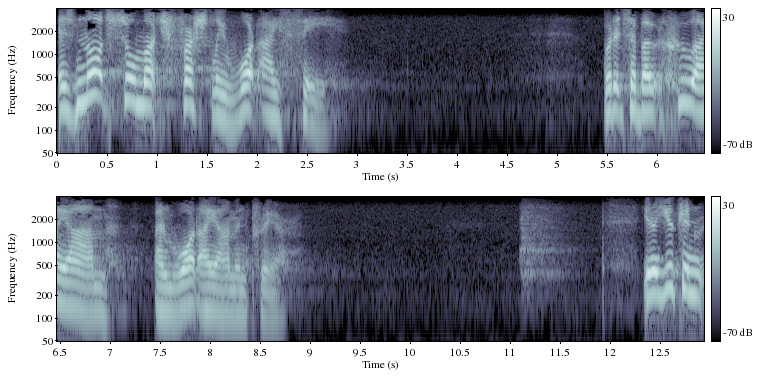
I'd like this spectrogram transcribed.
is not so much, firstly, what I say, but it's about who I am and what I am in prayer. You know, you can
